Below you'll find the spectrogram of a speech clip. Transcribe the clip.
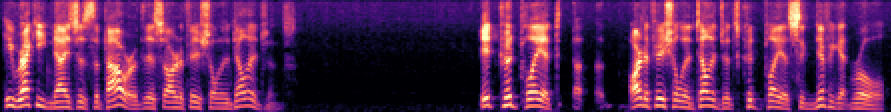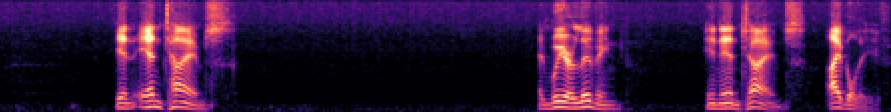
He recognizes the power of this artificial intelligence. It could play a, uh, artificial intelligence could play a significant role in end times. And we are living in end times, I believe.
